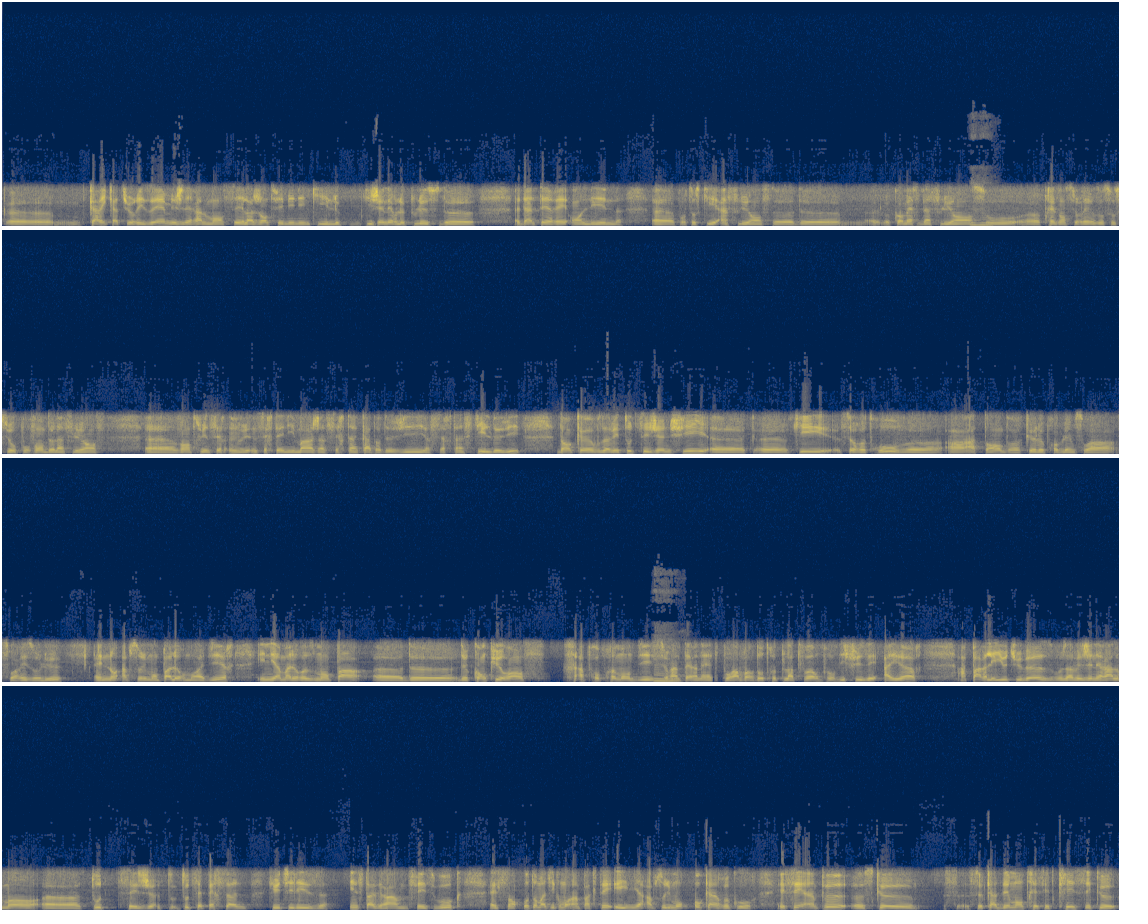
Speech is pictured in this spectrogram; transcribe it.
caricaturiser, mais généralement c'est la jante féminine qui, qui génère le plus de, d'intérêt en ligne euh, pour tout ce qui est influence euh, de euh, le commerce d'influence mhm. ou présence sur les réseaux sociaux pour vendre de l'influence. euh, vendre une, une, certaine image, un certain cadre de vie, un certain style de vie. Donc euh, vous avez toutes ces jeunes filles euh, euh qui se retrouvent euh, à attendre que le problème soit, soit résolu. Elles n'ont absolument pas leur mot à dire. Il n'y a malheureusement pas de, de concurrence à proprement dit mmh. sur Internet pour avoir d'autres plateformes pour diffuser ailleurs. À part les youtubeuses, vous avez généralement euh, toutes, ces toutes ces personnes qui utilisent Instagram, Facebook, elles sont automatiquement impactées et il n'y a absolument aucun recours. Et c'est un peu euh, ce que ce qu'a démontré cette crise, c'est que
